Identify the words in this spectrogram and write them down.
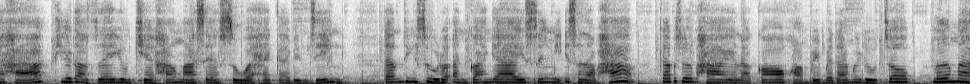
นะคะ ที่เราจะได้โยนเคียร์ข้างม้าแสนสวยให้กลายเป็นจริง ดำดิ่งสู่รถอันกว้างใหญ่ซึ่งมีอิสระภาพ การผจญภัย แล้วก็ความเป็นไปได้ไม่รู้จบ เริ่มมา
